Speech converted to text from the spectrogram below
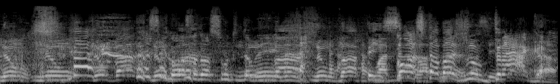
Não, não, não vá, Você não gosta vá, do assunto não também, vá, né? não vá pensar. Gosta, mas não assim, traga.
